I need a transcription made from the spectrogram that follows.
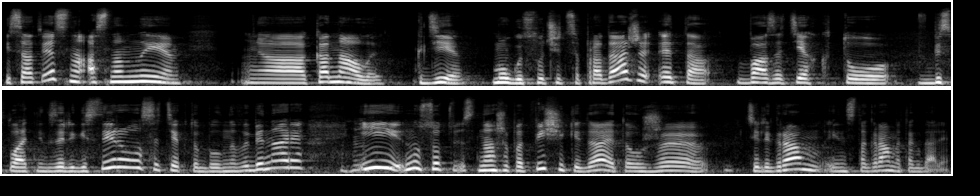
И, соответственно, основные э, каналы, где могут случиться продажи, это база тех, кто в бесплатник зарегистрировался, те, кто был на вебинаре, и, ну, соответственно, наши подписчики, да, это уже Telegram, Инстаграм и так далее.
